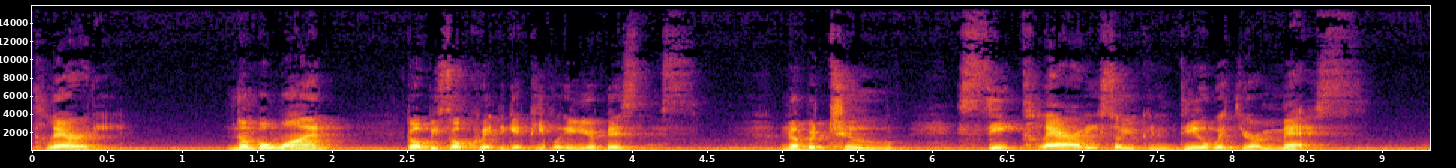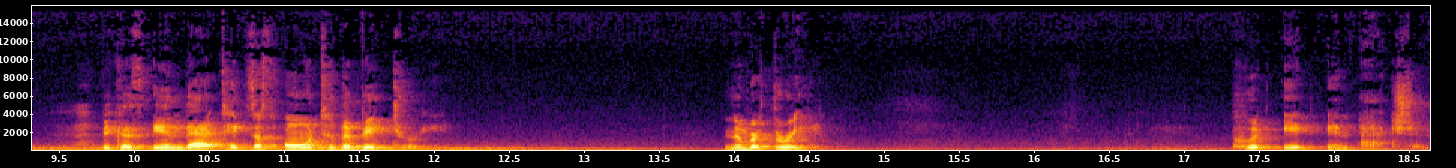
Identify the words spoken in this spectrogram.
Clarity. Number one, don't be so quick to get people in your business. Number two, Seek clarity so you can deal with your mess. Because in that takes us on to the victory. Number three, put it in action.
